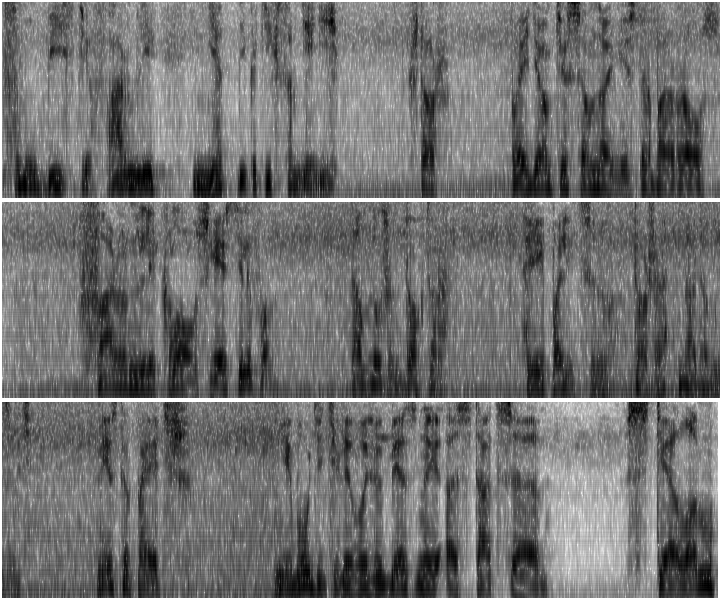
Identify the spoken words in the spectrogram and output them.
В самоубийстве Фарнли нет никаких сомнений. Что ж, пойдемте со мной, мистер Барроуз. Фарнли Клоус есть телефон? Нам нужен доктор. И полицию тоже надо вызвать. Мистер Пейдж, не будете ли вы любезны остаться с телом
